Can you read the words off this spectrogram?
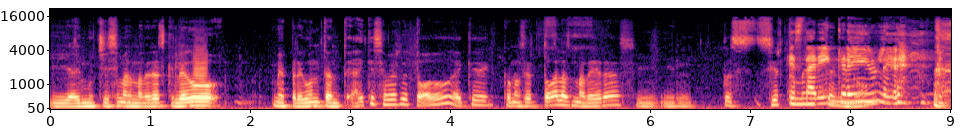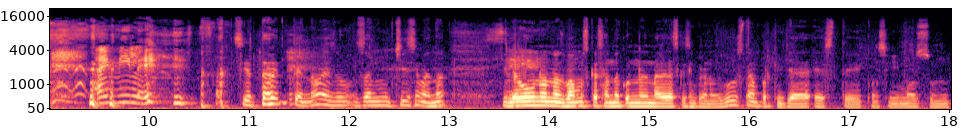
y hay muchísimas maderas que luego me preguntan, ¿hay que saber de todo? ¿Hay que conocer todas las maderas? Y, y pues ciertamente. Estaría increíble. Hay miles. ciertamente, ¿no? son muchísimas, ¿no? Y luego uno nos vamos casando con unas maderas que siempre nos gustan porque ya este, conseguimos un,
